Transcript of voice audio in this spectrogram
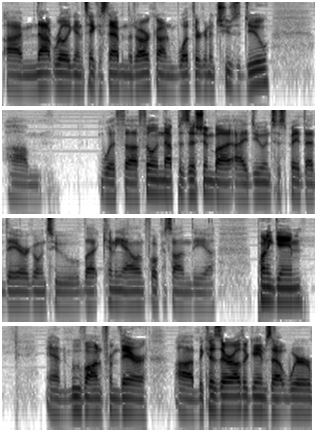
I'm not really going to take a stab in the dark on what they're going to choose to do um, with uh, filling that position, but I do anticipate that they are going to let Kenny Allen focus on the uh, punting game and move on from there uh, because there are other games that we're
